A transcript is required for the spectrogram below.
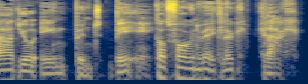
radio1.be. Tot volgende week, Luc. Graag.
